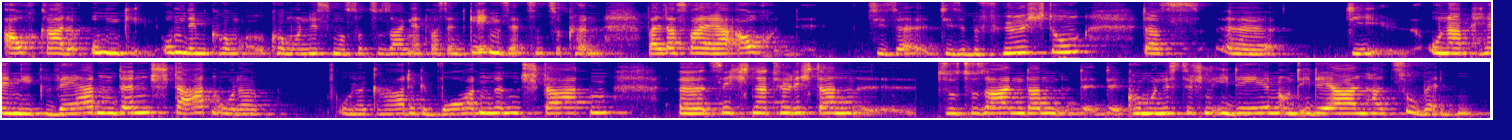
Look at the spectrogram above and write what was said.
auch gerade um, um dem Kommunismus sozusagen etwas entgegensetzen zu können. Weil das war ja auch diese, diese Befürchtung, dass äh, die unabhängig werdenden Staaten oder, oder gerade gewordenen Staaten äh, sich natürlich dann äh, sozusagen dann kommunistischen Ideen und Idealen halt zuwenden.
